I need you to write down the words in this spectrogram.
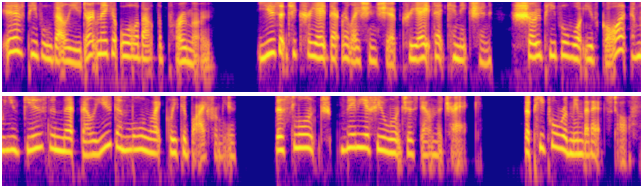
give people value. Don't make it all about the promo. Use it to create that relationship, create that connection, show people what you've got. And when you give them that value, they're more likely to buy from you. This launch, maybe a few launches down the track, but people remember that stuff.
